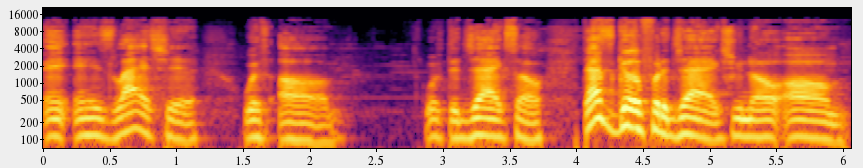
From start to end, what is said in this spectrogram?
in, in his last year with um with the Jags. So that's good for the Jags. You know, um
